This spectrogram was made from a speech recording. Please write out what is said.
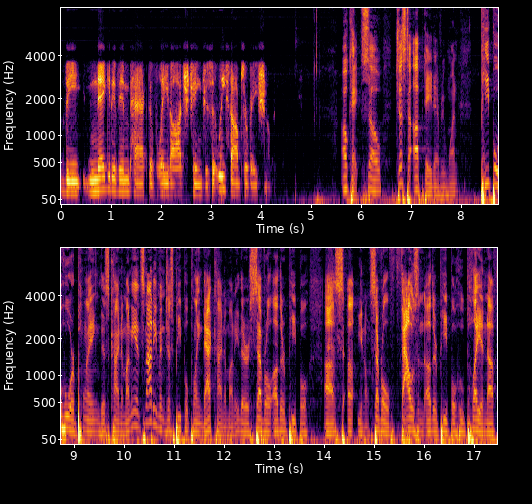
the negative impact of late odds changes, at least observationally. Okay, so just to update everyone, people who are playing this kind of money, it's not even just people playing that kind of money. There are several other people, uh, uh, you know, several thousand other people who play enough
